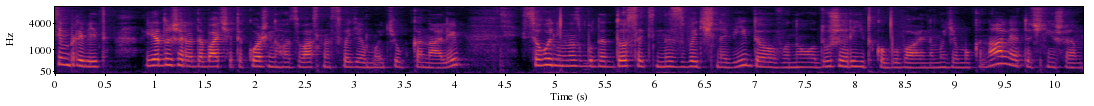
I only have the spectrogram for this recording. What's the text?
Всім привіт! Я дуже рада бачити кожного з вас на своєму YouTube каналі. Сьогодні у нас буде досить незвичне відео, воно дуже рідко буває на моєму каналі, точніше,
